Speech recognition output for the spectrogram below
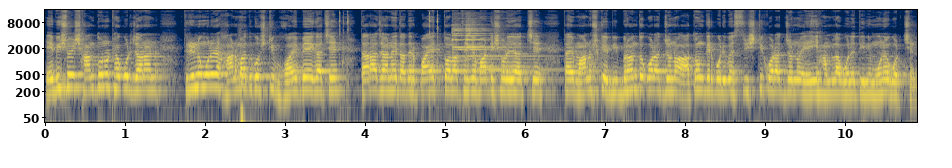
এ বিষয়ে শান্তনু ঠাকুর জানান, তৃণমূলের হারমাত গোষ্ঠী ভয় পেয়ে গেছে। তারা জানে তাদের পায়ের তলা থেকে মাটি সরে যাচ্ছে। তাই মানুষকে বিভ্রান্ত করার জন্য, আতঙ্কের পরিবেশ সৃষ্টি করার জন্য এই হামলা বলে তিনি মনে করছেন।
